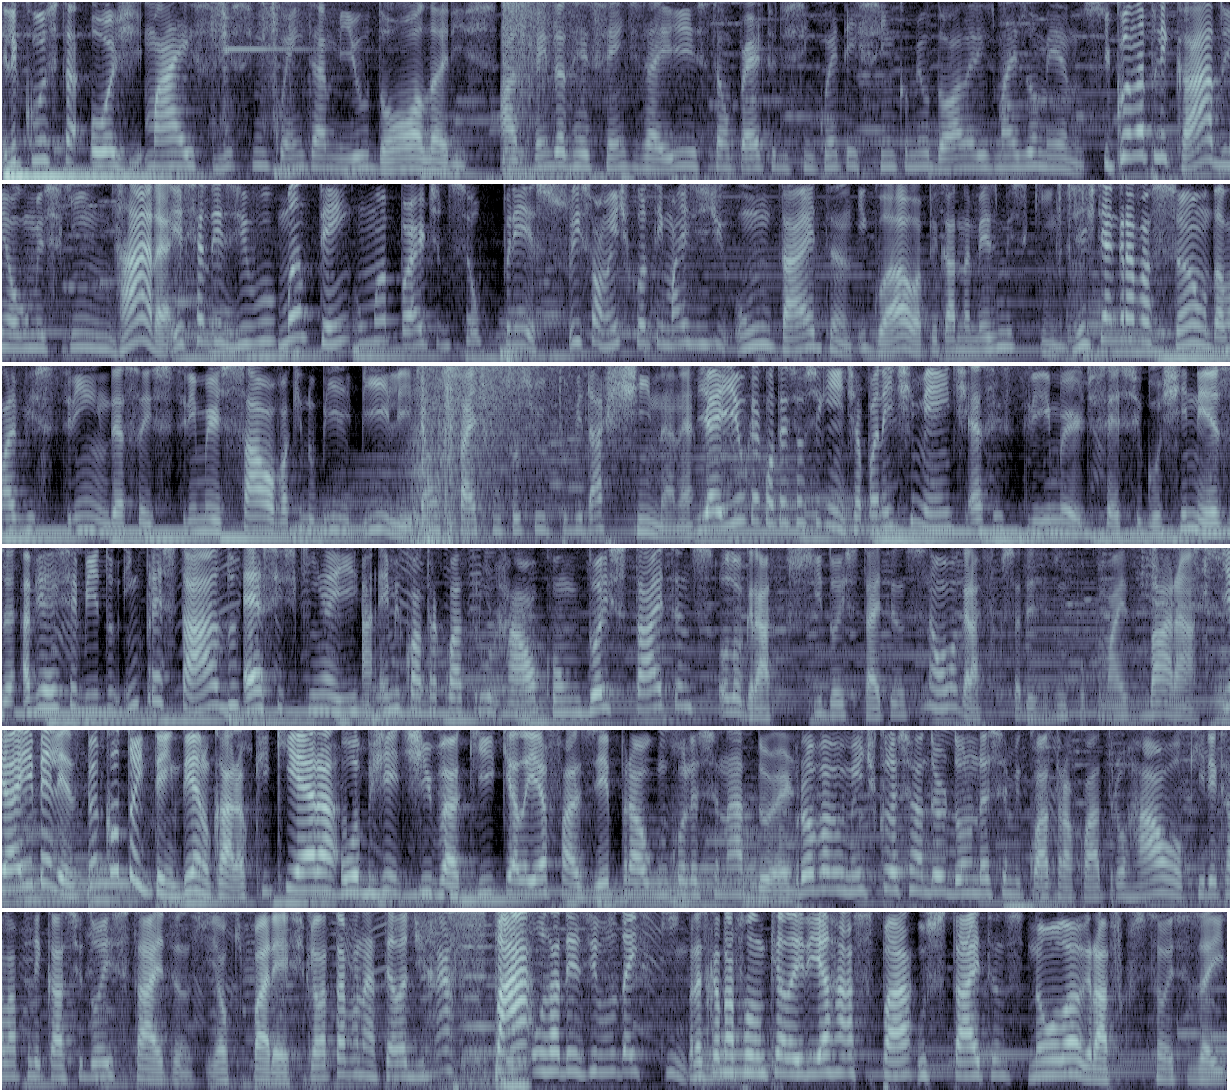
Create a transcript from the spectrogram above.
Ele custa hoje mais de 50 mil dólares. As vendas recentes aí estão perto de 55 mil dólares mais ou menos. E quando aplicado em alguma skin rara, esse adesivo mantém uma parte do seu preço. Principalmente quando tem mais de um Titan igual aplicado na mesma skin. A gente tem a gravação da live stream dessa streamer salva aqui no Bilibili, que é um site como se fosse o YouTube da China, né? E aí o que acontece é o seguinte, aparentemente essa streamer streamer de CSGO chinesa havia recebido emprestado essa skin aí, a M4A4 HAL, com dois Titans holográficos e dois Titans não holográficos, adesivos um pouco mais baratos. E aí, beleza, pelo que eu tô entendendo, cara, o que que era o objetivo aqui que ela ia fazer pra algum colecionador? Provavelmente o colecionador dono dessa M4A4 HAL queria que ela aplicasse dois Titans, e é o que parece, porque ela tava na tela de raspar os adesivos da skin. Parece que ela tava falando que ela iria raspar os Titans não holográficos, são esses aí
